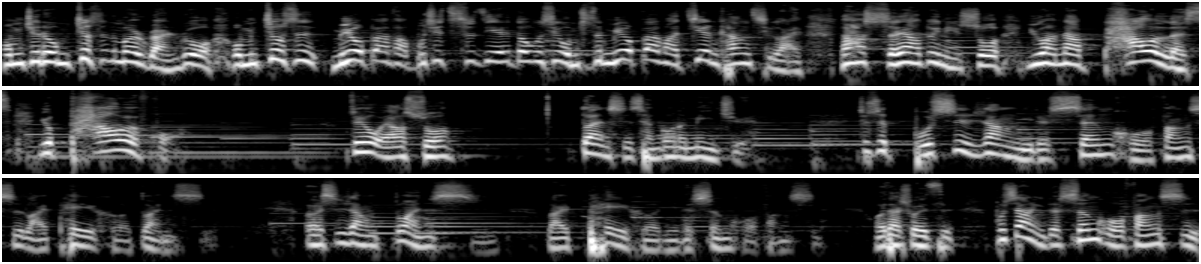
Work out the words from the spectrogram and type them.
我们觉得我们就是那么软弱，我们就是没有办法不去吃这些东西，我们就是没有办法健康起来。然后神要对你说，You are not powerless，You're powerful。最后我要说，断食成功的秘诀。就是不是让你的生活方式来配合断食，而是让断食来配合你的生活方式。我再说一次，不是让你的生活方式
